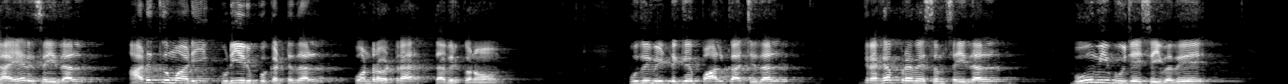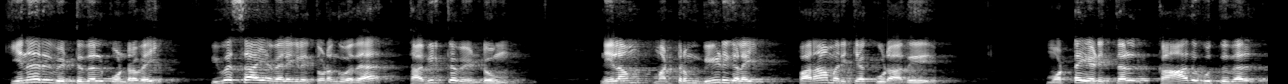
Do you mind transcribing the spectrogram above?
கயறு செய்தல் அடுக்குமாடி குடியிருப்பு கட்டுதல் போன்றவற்றை தவிர்க்கணும். புது வீட்டுக்கு பால் காய்ச்சுதல் கிரகப்பிரவேசம் செய்தல் பூமி பூஜை செய்வது கிணறு வெட்டுதல் போன்றவை விவசாய வேலைகளை தொடங்குவதை தவிர்க்க வேண்டும். நிலம் மற்றும் வீடுகளை பராமரிக்கக்கூடாது. மொட்டையடித்தல் காது குத்துதல்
